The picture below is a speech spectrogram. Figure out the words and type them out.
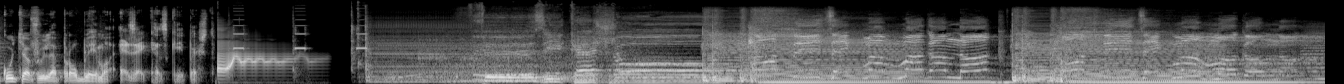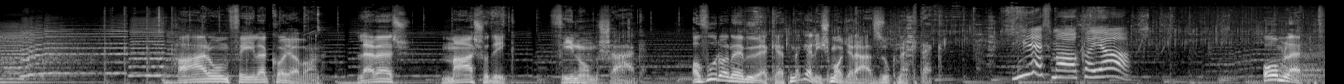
kutyafüle probléma ezekhez képest. Főzik-e só? Ott főzek ma magamnak, ott főzek ma magamnak. Háromféle kaja van. Leves, második, finomság. A fura nevűeket meg el is magyarázzuk nektek. Mi lesz ma a kaja? Omlett,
